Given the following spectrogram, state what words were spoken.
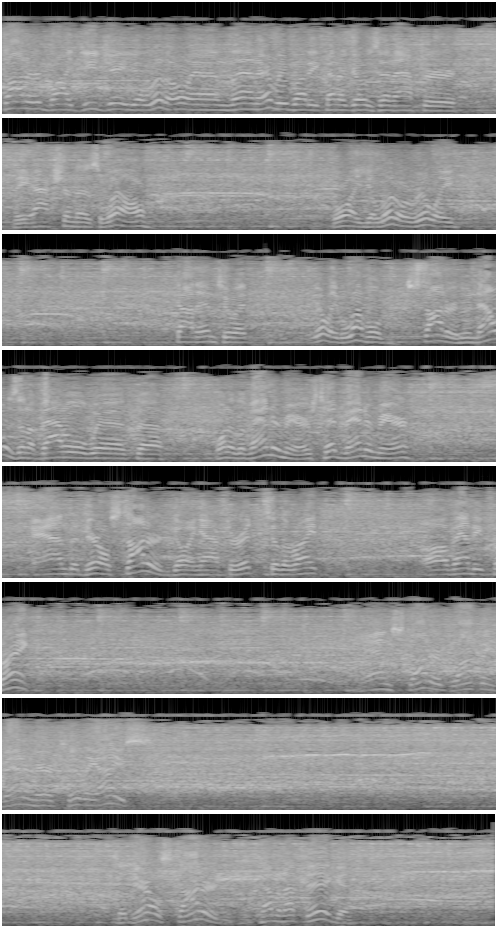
Stoddard by DJ Jelitto, and then everybody kind of goes in after the action as well. Boy, Jelitto really got into it, really leveled Stoddard, who now is in a battle with uh, one of the Vandermeers, Ted Vandermeer, and uh, Darrell Stoddard going after it to the right of Andy Frank. Stoddard dropping Vandermeer to the ice. So Darrell Stoddard coming up big.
